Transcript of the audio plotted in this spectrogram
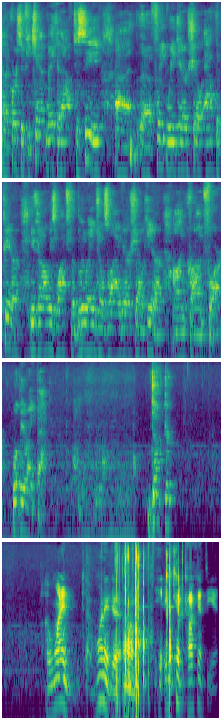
And of course, if you can't make it out to see uh, the Fleet Week Air Show at the pier, you can always watch the Blue Angels live air show here on KRON 4. We'll be right back. Doctor. I wanted, I wanted to. Um, he, he kept talking at the end.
